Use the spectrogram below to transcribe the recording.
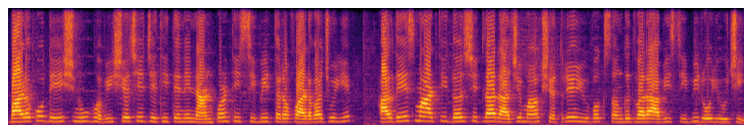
બાળકો દેશનું ભવિષ્ય છે જેથી તેને નાનપણથી શિબિર તરફ વાળવા જોઈએ. હાલ દેશમાં આઠથી દસ જેટલા રાજ્યમાં ક્ષત્રિય યુવક સંઘ દ્વારા આવી શિબિરો યોજી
